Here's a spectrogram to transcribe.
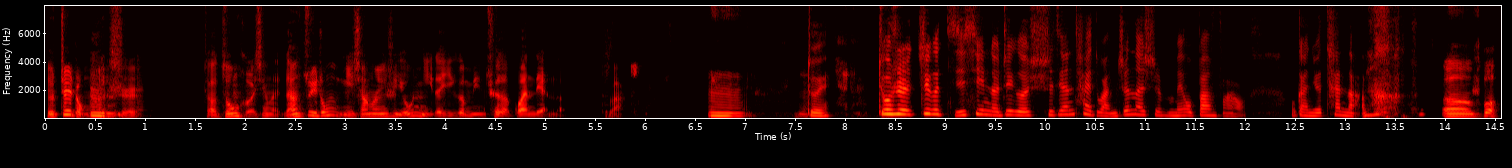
就这种呢嗯是叫综合性的，然后最终你相当于是有你的一个明确的观点的，对吧？嗯，嗯对，就是这个即兴的这个时间太短，真的是没有办法，我感觉太难了。呃，不，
